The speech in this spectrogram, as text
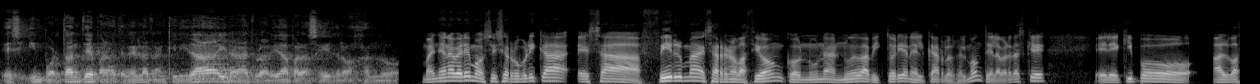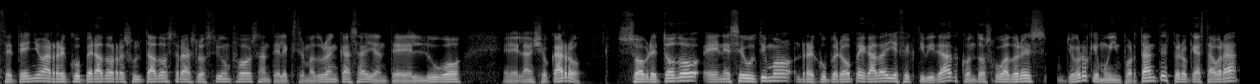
es importante para tener la tranquilidad y la naturalidad para seguir trabajando. Mañana veremos si se rubrica esa firma, esa renovación con una nueva victoria en el Carlos Belmonte. La verdad es que el equipo albaceteño ha recuperado resultados tras los triunfos ante el Extremadura en casa y ante el Lugo en el Ancho Carro. Sobre todo en ese último recuperó pegada y efectividad con dos jugadores yo creo que muy importantes, pero que hasta ahora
